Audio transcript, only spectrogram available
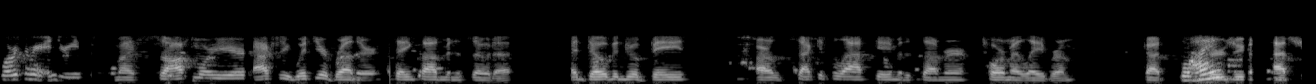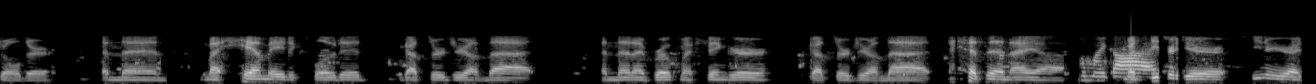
what were some of your injuries? my sophomore year, actually with your brother, St. Cloud, Minnesota, I dove into a base. Our second to last game of the summer, tore my labrum, got What? surgery on that shoulder, and then my hamate exploded. Got surgery on that, and then I broke my finger. Got surgery on that, and then I uh, Oh my god, my senior year, senior year, I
